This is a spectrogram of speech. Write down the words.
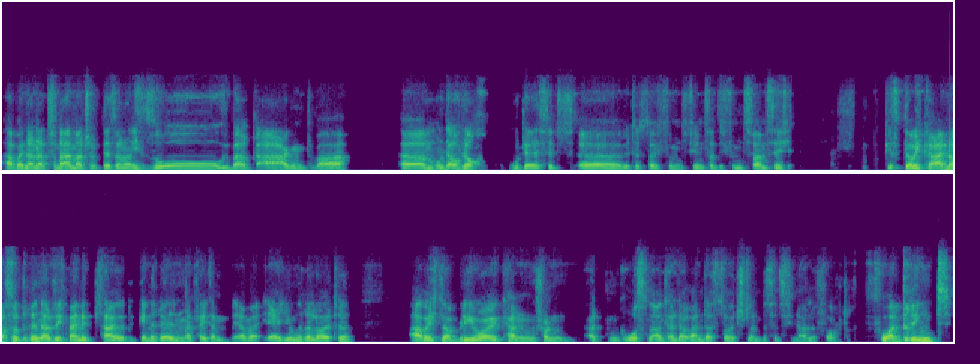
aber in der Nationalmannschaft besser noch nicht so überragend war. Ähm, mhm. Und auch noch, gut, er ist jetzt, äh, wird jetzt 24, 25, ist, glaube ich, gerade noch so drin. Also ich meine, klar, generell vielleicht eher, eher jüngere Leute. Aber ich glaube, Leroy kann schon, hat einen großen Anteil daran, dass Deutschland bis ins Finale vordringt.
